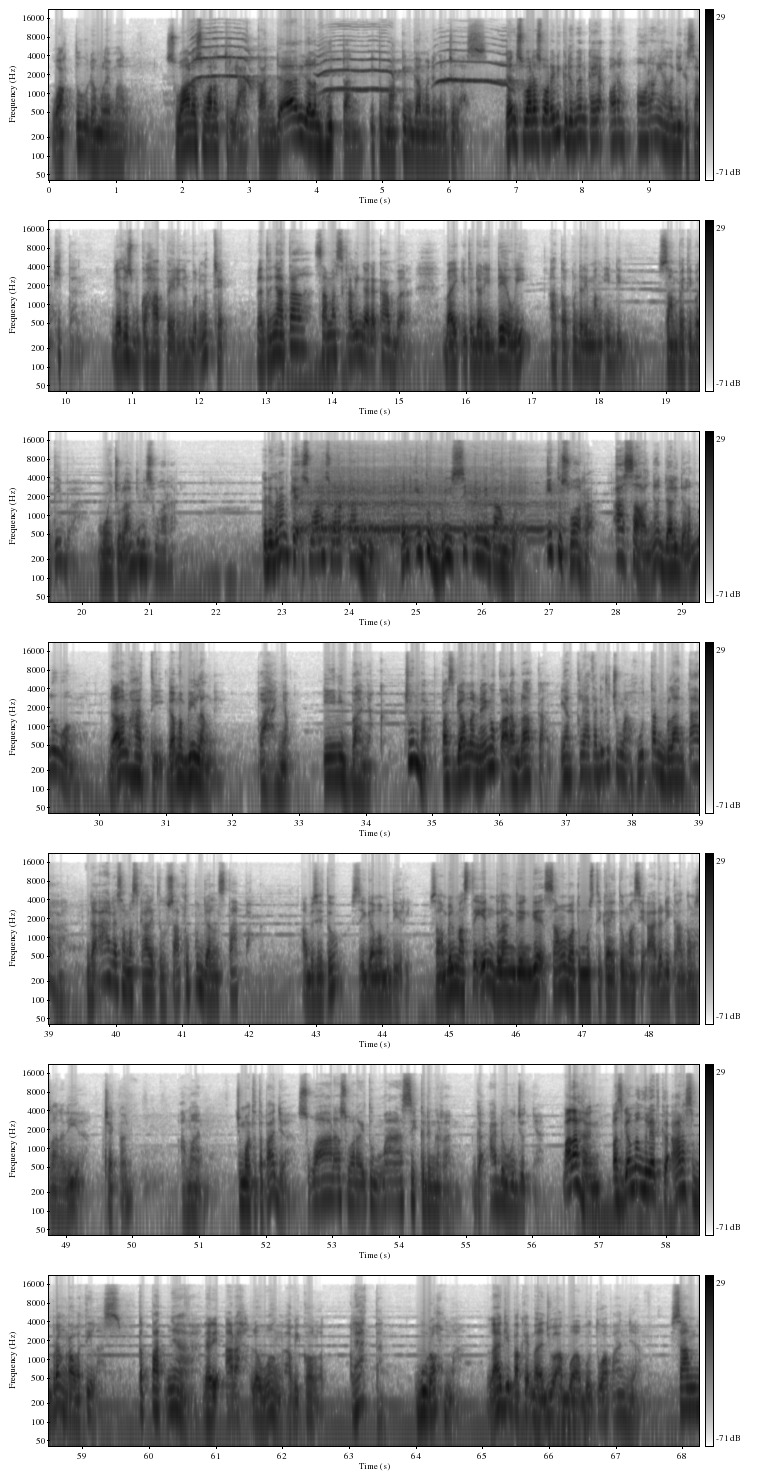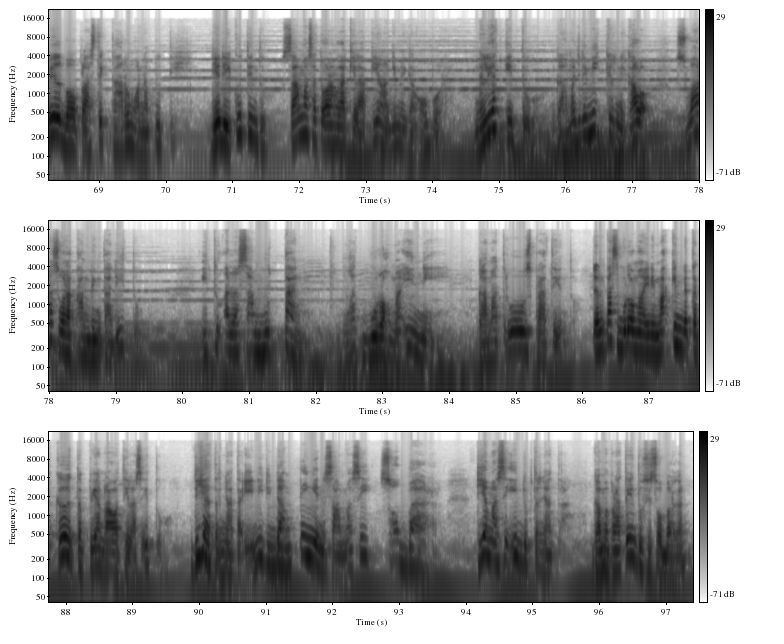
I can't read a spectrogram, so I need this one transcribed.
Waktu udah mulai malam. Suara-suara teriakan dari dalam hutan itu makin Gama dengar jelas. Dan suara-suara ini kedengaran kayak orang-orang yang lagi kesakitan. Dia terus buka HP kan buat ngecek. Dan ternyata sama sekali nggak ada kabar. Baik itu dari Dewi ataupun dari Mang Idim. Sampai tiba-tiba muncul lagi nih suara. Kedengaran kayak suara-suara kambing. Dan itu berisiknya minta ampun. Itu suara asalnya dari dalam leweng. Dalam hati Gama bilang nih, banyak, ini banyak. Cuma pas Gama nengok ke arah belakang, yang kelihatan itu cuma hutan belantara. Gak ada sama sekali tuh satu pun jalan setapak. Habis itu si Gama berdiri. Sambil mastiin gelang gengge sama batu mustika itu masih ada di kantong celana dia. Cek kan? Aman. Cuma tetap aja suara-suara itu masih kedengeran. Gak ada wujudnya. Malahan pas Gama ngeliat ke arah seberang rawatilas. Tepatnya dari arah Leweng Awikolot. Kelihatan Bu Rohma lagi pakai baju abu-abu tua panjang. Sambil bawa plastik karung warna putih. Dia diikutin tuh sama satu orang laki-laki yang lagi megang obor. Ngeliat itu, Gama jadi mikir nih kalau suara-suara kambing tadi itu itu adalah sambutan buat Bu Rohma ini. Gama terus perhatiin tuh. Dan pas Bu Rohma ini makin dekat ke tepian rawat hilas itu, dia ternyata ini didampingin sama si Sobar. Dia masih hidup ternyata. Gak perhatiin tuh si Sobar kan.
